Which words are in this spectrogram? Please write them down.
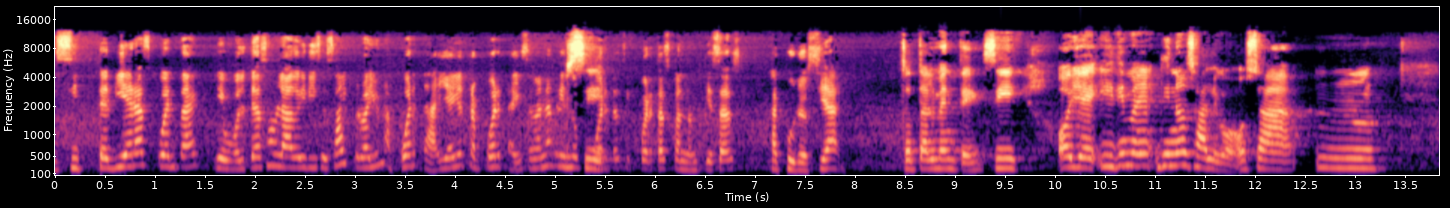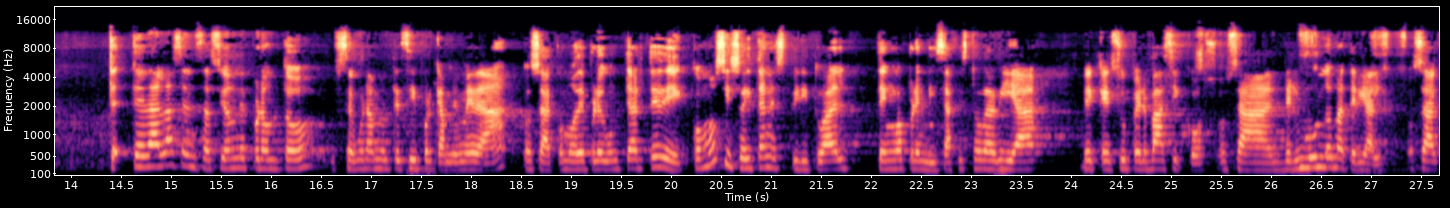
si te dieras cuenta que volteas a un lado y dices, ay, pero hay una puerta, y hay otra puerta, y se van abriendo puertas y puertas cuando empiezas a curiosear. Totalmente, sí. Oye, y dime, dinos algo, o sea, mmm, te, da la sensación de pronto, seguramente sí, porque a mí me da, o sea, como de preguntarte de cómo si soy tan espiritual, tengo aprendizajes todavía de que súper básicos, o sea, del mundo material. O sea,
